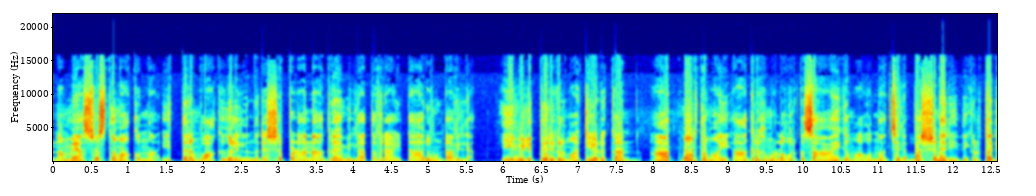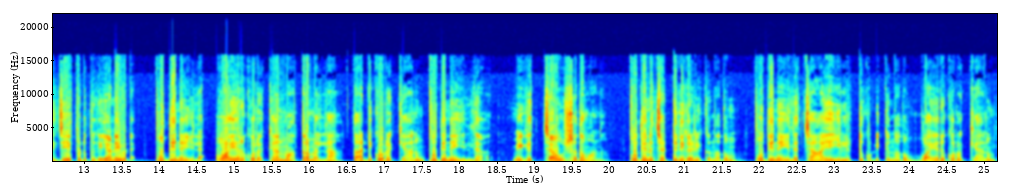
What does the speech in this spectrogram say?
നമ്മെ അസ്വസ്ഥമാക്കുന്ന ഇത്തരം വാക്കുകളിൽ നിന്ന് രക്ഷപ്പെടാൻ ആഗ്രഹമില്ലാത്തവരായിട്ട് ആരുമുണ്ടാവില്ല ഈ വിളിപ്പേരുകൾ മാറ്റിയെടുക്കാൻ ആത്മാർത്ഥമായി ആഗ്രഹമുള്ളവർക്ക് സഹായകമാകുന്ന ചില ഭക്ഷണ രീതികൾ പരിചയപ്പെടുത്തുകയാണ് ഇവിടെ. പുതിനയില. വയറ് കുറയ്ക്കാൻ മാത്രമല്ല തടി കുറയ്ക്കാനും പുതിനയില മികച്ച ഔഷധമാണ്. പുതിന ചട്ടിനി കഴിക്കുന്നതും പുതിനയില ചായയിലിട്ട് കുടിക്കുന്നതും വയറ് കുറയ്ക്കാനും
